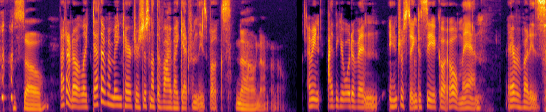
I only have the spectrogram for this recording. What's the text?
so I don't know, like death of a main character is just not the vibe I get from these books. no, no, no, no. I mean, I think it would have been interesting to see it go, oh man, everybody's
